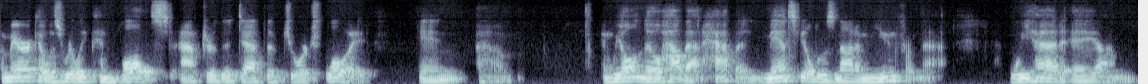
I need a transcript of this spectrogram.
America was really convulsed after the death of George Floyd. And, um, and we all know how that happened. Mansfield was not immune from that. We had a um,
